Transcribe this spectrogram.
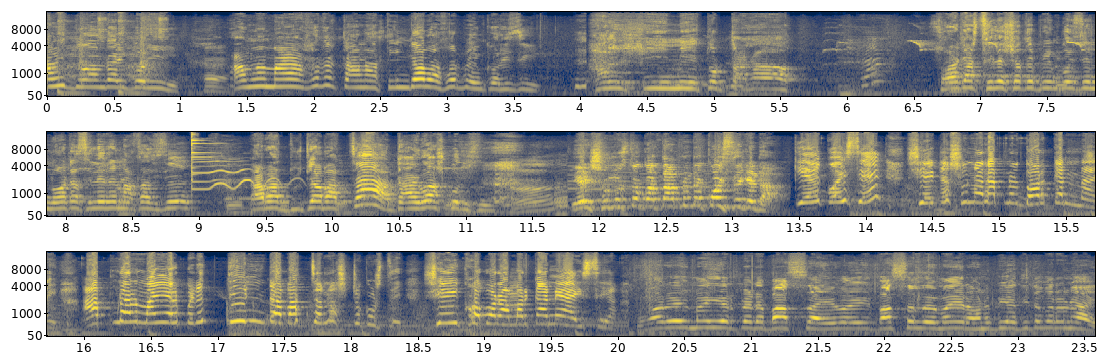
আমি দোকানদারি করি। হ্যাঁ। আমার মায়ের সাথে টানা তিনটা বছর প্রেম করেছি। আরে সেই মেয়ে তোর টাকা? ছয়টা ছেলের সাথে প্রেম করেছে নয়টা ছেলের নাচা দিছে আবার দুইটা বাচ্চা ডাইভার্স করেছে। এই সমস্ত কথা আপনাদের কইছে কেডা? কে কইছে? সেটা শোনার আপনার দরকার নাই। আপনার মায়ের পেটে তিনটা বাচ্চা নষ্ট করছে। সেই খবর আমার কানে আইছে। তোমার এই মাইয়ের পেটে বাচ্চা এই এই বাচ্চা লয়ে মায়ের হনে বিয়া দিতে পারো নাই?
